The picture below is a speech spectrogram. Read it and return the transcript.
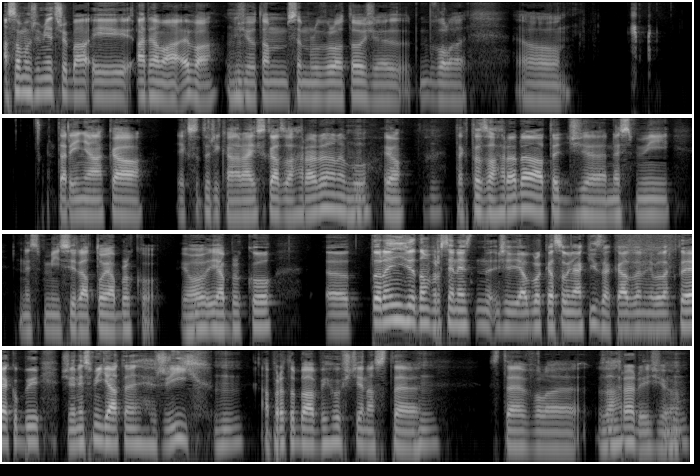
A samozřejmě třeba i Adam a Eva, mm-hmm. že jo, tam se mluvilo to, že vole, tady nějaká, jak se to říká, rajská zahrada, nebo mm-hmm. jo, mm-hmm. tak ta zahrada a teď, že nesmí nesmí si dát to jablko. Jo, hmm. jablko, uh, to není, že tam prostě, ne, že jablka jsou nějaký zakázané, nebo tak to je jakoby, že nesmí dělat ten hřích hmm. a proto byla vyhoštěna z té, hmm. z té vole mhm. zahrady, že jo. Hmm.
